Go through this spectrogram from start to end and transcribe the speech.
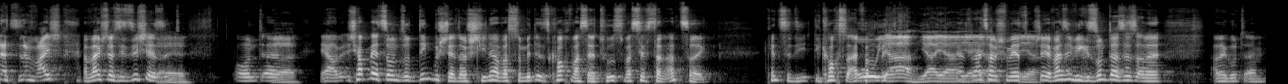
dann weiß ich, dann weiß ich dass sie sicher sind. Geil. Und äh, Ja. ja, aber ich habe mir jetzt so, ein- so ein Ding bestellt aus China, was du mit ins Kochwasser tust, was jetzt dann anzeigt. Kennst du die? Die kochst du einfach Oh mit. ja, ja, ja. Also ja, eins ja, habe ich mir jetzt ja, bestellt. Ich weiß nicht, wie gesund das ist, aber, aber gut. Ähm,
